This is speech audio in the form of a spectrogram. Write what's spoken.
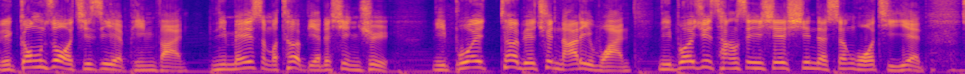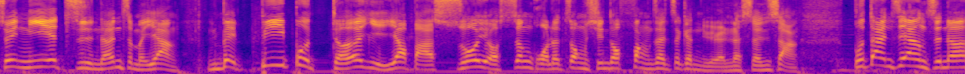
你工作其实也平凡，你没什么特别的兴趣，你不会特别去哪里玩，你不会去尝试一些新的生活体验，所以你也只能怎么样？你被逼不得已要把所有生活的重心都放在这个女人的身上。不但这样子呢，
